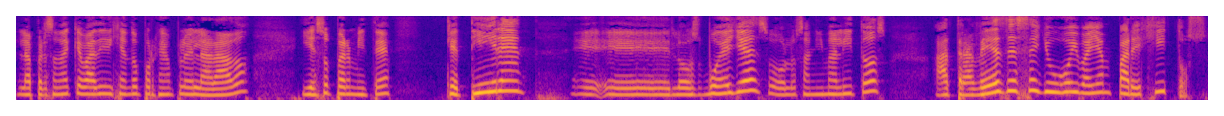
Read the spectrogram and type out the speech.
la persona que va dirigiendo, por ejemplo, el arado y eso permite que tiren los bueyes o los animalitos a través de ese yugo y vayan parejitos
